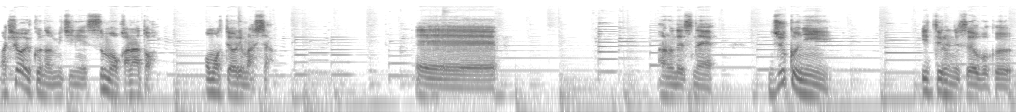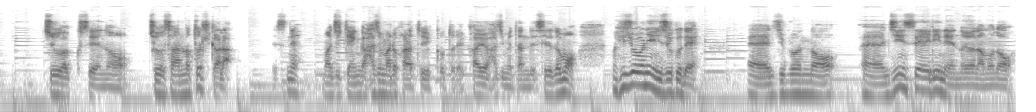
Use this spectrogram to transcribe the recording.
まあ、教育の道に進もうかなと思っておりました。えー、あのですね、塾に行ってるんですよ、僕。中学生の中3の時からですね、まあ、受験が始まるからということで通い始めたんですけれども、非常にいい塾で、えー、自分の、えー、人生理念のようなものを、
